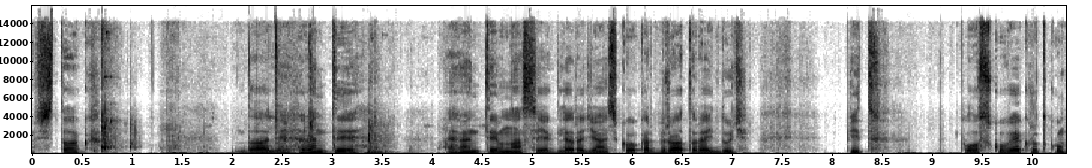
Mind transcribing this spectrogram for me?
Ось так. Далі гвинти. Гвинти у нас, як для радянського карбюратора, йдуть під плоску викрутку.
